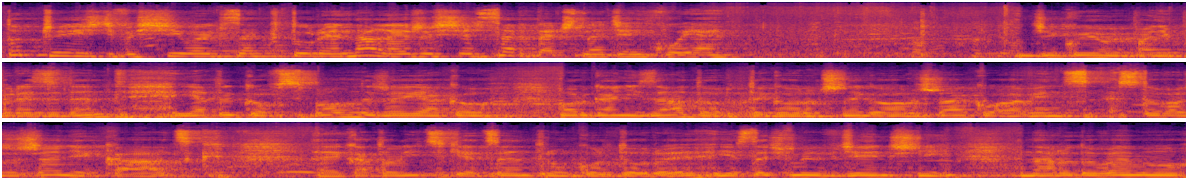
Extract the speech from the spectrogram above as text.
to czyjś wysiłek, za który należy się serdeczne dziękuję. Dziękujemy pani prezydent. Ja tylko wspomnę, że jako organizator tegorocznego orszaku, a więc Stowarzyszenie KACK, e, Katolickie Centrum Kultury, jesteśmy wdzięczni Narodowemu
